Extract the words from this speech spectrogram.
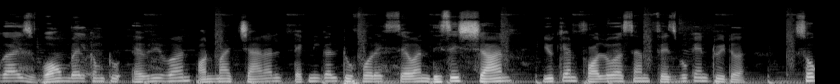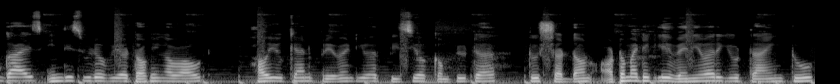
guys warm welcome to everyone on my channel technical 24x7 this is Shaan. You can follow us on facebook and twitter. So guys in this video we are talking about how you can prevent your pc or computer to shut down automatically whenever you're trying to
